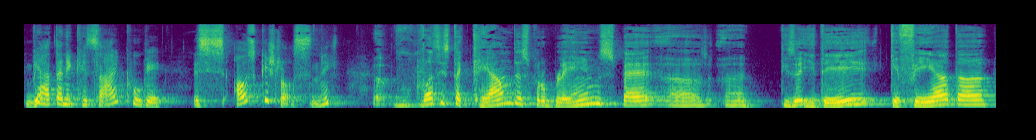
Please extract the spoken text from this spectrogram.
wer hat eine Kristallkugel? Es ist ausgeschlossen, nicht? Was ist der Kern des Problems bei äh, äh dieser Idee, Gefährder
